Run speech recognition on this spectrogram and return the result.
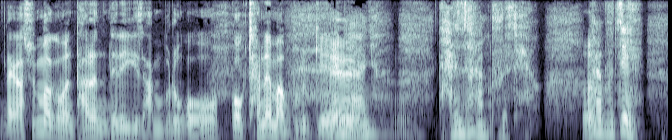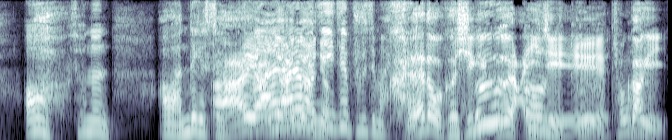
내가 술 먹으면 다른 대리기사 안 부르고 꼭 자네만 부를게. 아니 아니요. 다른 사람 부르세요. 할아버지, 어 저는 아, 안 되겠어요. 아이, 아니, 아니, 할아버지 아니요. 이제 부르지 마세요. 그래도 그 시기 으, 그건 어, 아니지. 어, 총각이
